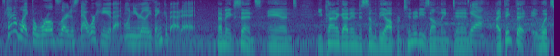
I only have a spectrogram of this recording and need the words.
it's kind of like the world's largest networking event when you really think about it. That makes sense. And you kind of got into some of the opportunities on LinkedIn. Yeah. I think that it, what's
